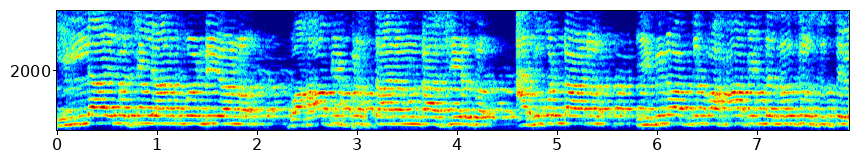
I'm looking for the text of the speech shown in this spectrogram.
ഇല്ലായ്മ ചെയ്യാനും വേണ്ടിയാണ് വഹാബി പ്രസ്ഥാനം ഉണ്ടാക്കിയത് അതുകൊണ്ടാണ് ഇബ്നു അബ്ദുൽ വഹാബിന്റെ നേതൃത്വത്തിൽ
